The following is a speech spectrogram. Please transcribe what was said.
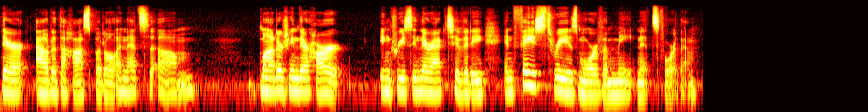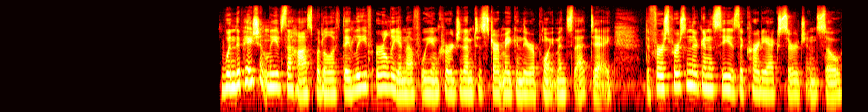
they're out of the hospital, and that's um, monitoring their heart, increasing their activity. And phase three is more of a maintenance for them. When the patient leaves the hospital, if they leave early enough, we encourage them to start making their appointments that day. The first person they're going to see is the cardiac surgeon, so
